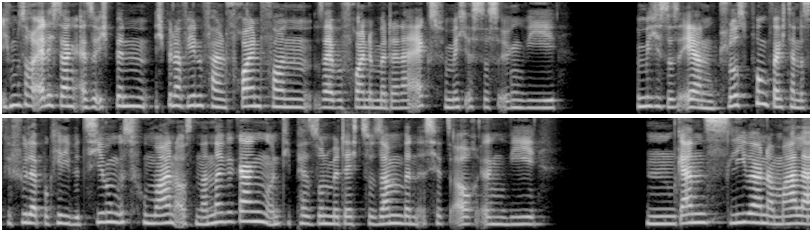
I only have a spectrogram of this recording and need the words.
Ich muss auch ehrlich sagen, also ich bin, ich bin auf jeden Fall ein Freund von sei befreundet mit deiner Ex. Für mich ist das irgendwie, für mich ist das eher ein Pluspunkt, weil ich dann das Gefühl habe, okay, die Beziehung ist human auseinandergegangen und die Person, mit der ich zusammen bin, ist jetzt auch irgendwie ein ganz lieber, normaler,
